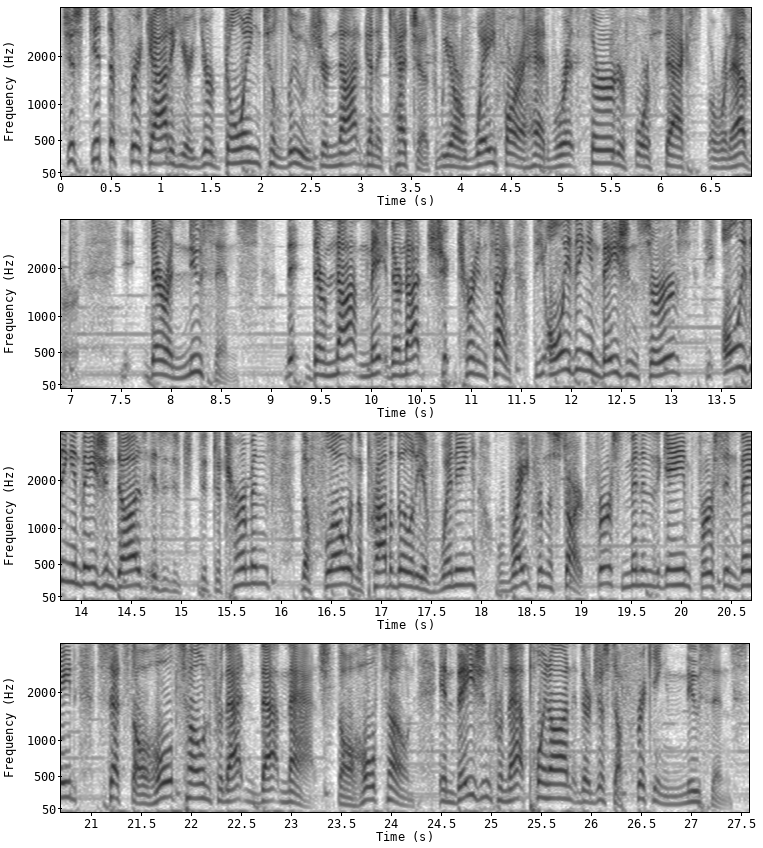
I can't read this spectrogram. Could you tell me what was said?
just get the frick out of here. You're going to lose. You're not going to catch us. We are way far ahead. We're at third or fourth stacks or whatever. They're a nuisance they're not ma- they're not ch- turning the tide. The only thing invasion serves, the only thing invasion does is it, it, determines the flow and the probability of winning right from the start. First minute of the game, first invade sets the whole tone for that that match. The whole tone. Invasion from that point on, they're just a freaking nuisance.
